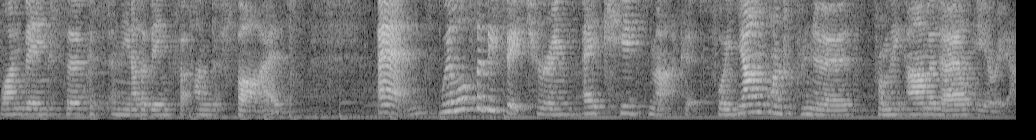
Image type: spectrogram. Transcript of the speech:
one being circus and the other being for under fives. And we'll also be featuring a kids market for young entrepreneurs from the Armadale area.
